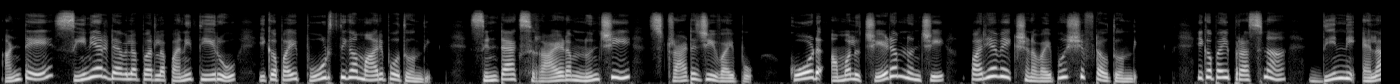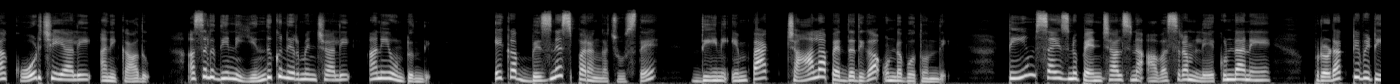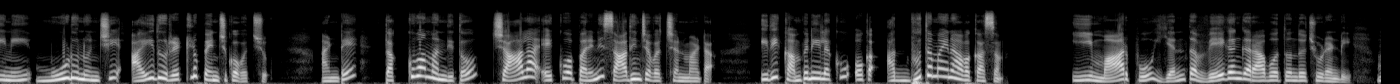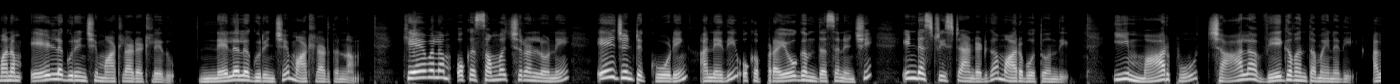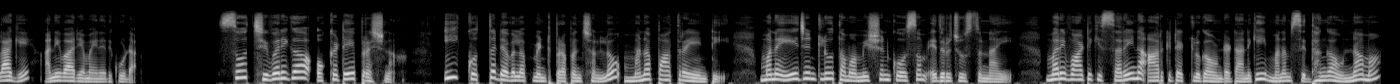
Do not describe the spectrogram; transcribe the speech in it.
అంటే సీనియర్ డెవలపర్ల పనితీరు ఇకపై పూర్తిగా మారిపోతోంది. సింటాక్స్ రాయడం నుంచి స్ట్రాటజీ వైపు కోడ్ అమలు చేయడం నుంచి పర్యవేక్షణ వైపు షిఫ్ట్ అవుతోంది. ఇకపై ప్రశ్న దీన్ని ఎలా కోడ్ చేయాలి అని కాదు అసలు దీన్ని ఎందుకు నిర్మించాలి అని ఉంటుంది. ఇక బిజినెస్ పరంగా చూస్తే దీని ఇంపాక్ట్ చాలా పెద్దదిగా ఉండబోతోంది. టీం సైజ్ను పెంచాల్సిన అవసరం లేకుండానే ప్రొడక్టివిటీని మూడు నుంచి ఐదు రెట్లు పెంచుకోవచ్చు. అంటే తక్కువ మందితో చాలా ఎక్కువ పనిని సాధించవచ్చన్నమాట. ఇది కంపెనీలకు ఒక అద్భుతమైన అవకాశం. ఈ మార్పు ఎంత వేగంగా రాబోతోందో చూడండి. మనం ఏళ్ళ గురించి మాట్లాడట్లేదు. నెలల గురించే మాట్లాడుతున్నాం. కేవలం ఒక సంవత్సరంలోనే ఏజెంట్ కోడింగ్ అనేది ఒక ప్రయోగం దశ నుంచి ఇండస్ట్రీ స్టాండర్డ్గా మారబోతోంది. ఈ మార్పు చాలా వేగవంతమైనది. అలాగే అనివార్యమైనది కూడా. సో చివరిగా ఒకటే ప్రశ్న. ఈ కొత్త డెవలప్మెంట్ ప్రపంచంలో మన పాత్ర ఏంటి? మన ఏజెంట్లు తమ మిషన్ కోసం ఎదురుచూస్తున్నాయి. మరి వాటికి సరైన ఆర్కిటెక్ట్లుగా ఉండటానికి మనం సిద్ధంగా ఉన్నామా?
